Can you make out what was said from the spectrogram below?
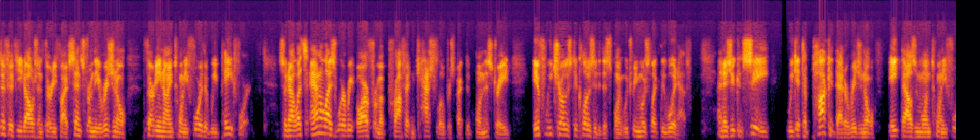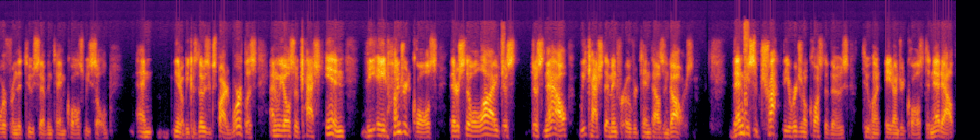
to $50.35 from the original 39.24 that we paid for it. So now let's analyze where we are from a profit and cash flow perspective on this trade if we chose to close it at this point, which we most likely would have. And as you can see, we get to pocket that original 8,124 from the two 710 calls we sold. And, you know, because those expired worthless. And we also cashed in the 800 calls that are still alive just, just now. We cashed them in for over $10,000. Then we subtract the original cost of those 800 calls to net out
